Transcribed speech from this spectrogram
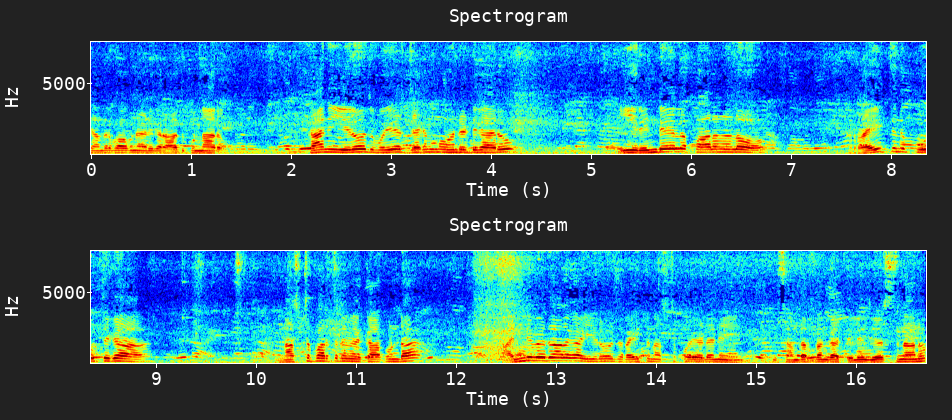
చంద్రబాబు నాయుడు గారు ఆదుకున్నారు. కానీ ఈరోజు వైఎస్ జగన్మోహన్ రెడ్డి గారు ఈ రెండేళ్ళ పాలనలో రైతును పూర్తిగా నష్టపరచడమే కాకుండా అన్ని విధాలుగా ఈరోజు రైతు నష్టపోయాడని ఈ సందర్భంగా తెలియజేస్తున్నాను.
